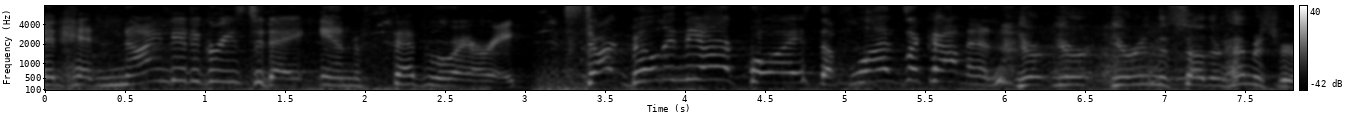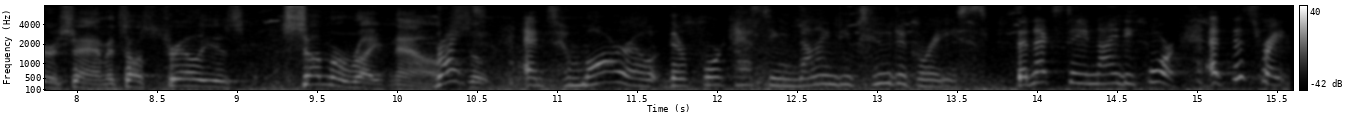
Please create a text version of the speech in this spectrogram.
It hit 90 degrees today in February. Start building the ark, boys. The floods are coming. You're, you're, you're in the southern hemisphere, Sam. It's Australia's summer right now. Right. So- And tomorrow they're forecasting 92 degrees. The next day 94. At this rate,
